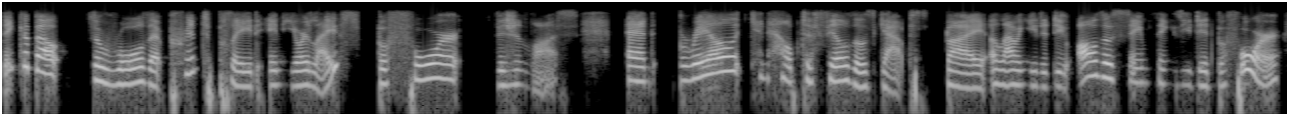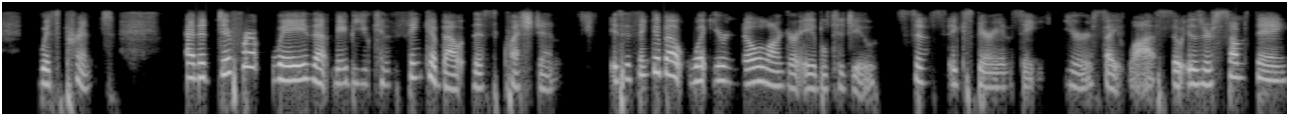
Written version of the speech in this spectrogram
think about the role that print played in your life before vision loss. And Braille can help to fill those gaps by allowing you to do all those same things you did before with print. And a different way that maybe you can think about this question is to think about what you're no longer able to do since experiencing your sight loss. So is there something,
